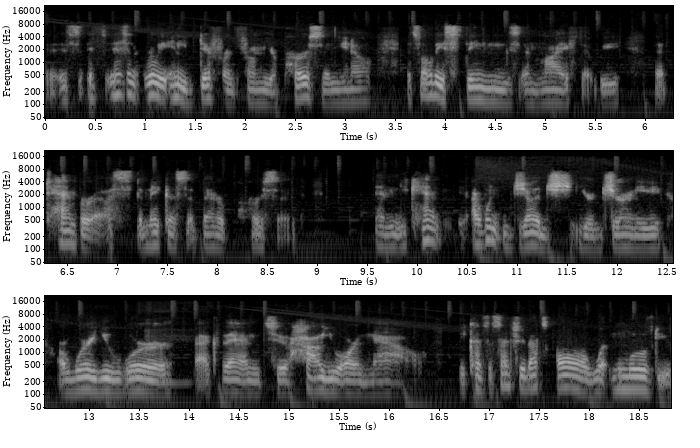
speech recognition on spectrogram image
It's it isn't really any different from your person you know? It's all these things in life that we that temper us to make us a better person. And you can't i wouldn't judge your journey or where you were back then to how you are now because essentially that's all what moved you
